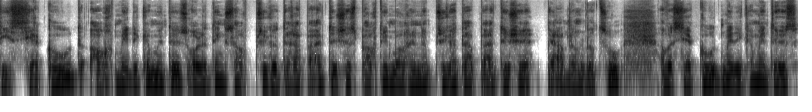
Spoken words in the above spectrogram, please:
die sehr gut, auch medikamentös, allerdings auch psychotherapeutisch, es braucht immer auch eine psychotherapeutische Behandlung dazu, aber sehr gut medikamentös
